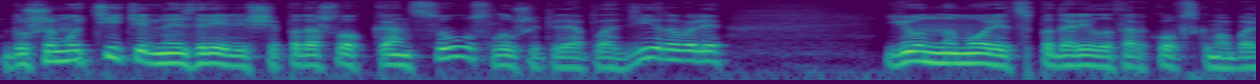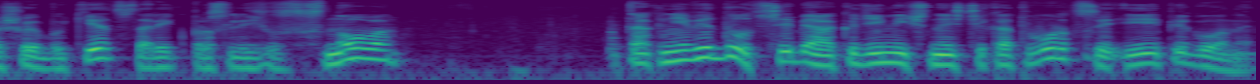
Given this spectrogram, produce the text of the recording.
Душемутительное зрелище подошло к концу, слушатели аплодировали. Юнна Морец подарила Тарковскому большой букет, старик прослезился снова. Так не ведут себя академичные стихотворцы и эпигоны.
